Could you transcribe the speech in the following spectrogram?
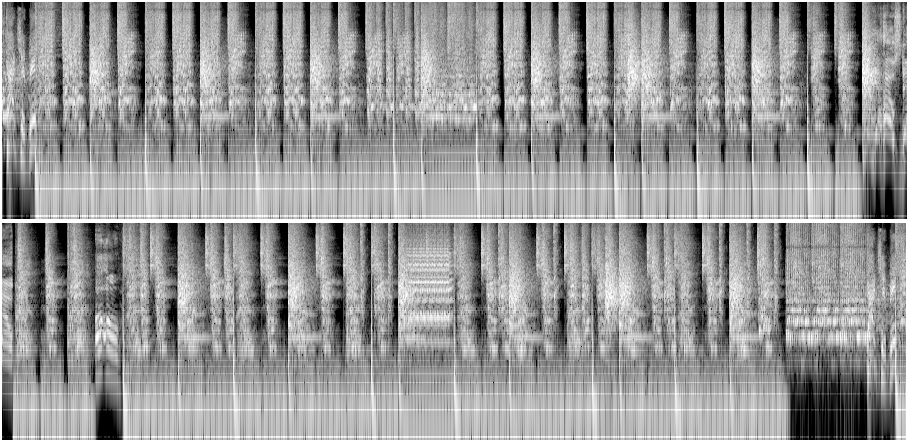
Gotcha, bitch. Gotcha, bitch.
